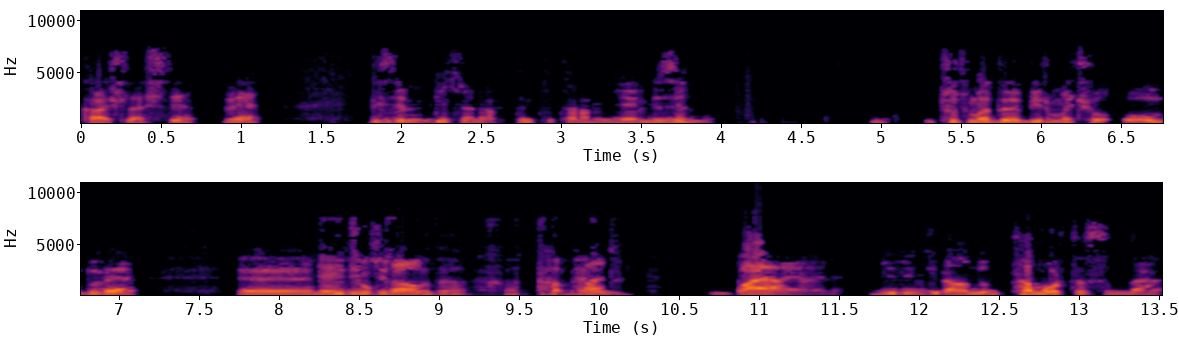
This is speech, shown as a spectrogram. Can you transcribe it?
karşılaştı ve bizim geçen haftaki tahminlerimizin tutmadığı bir maç oldu ve e, En birinci çok round tutmadı. Hatta belki. Aynen. Bayağı yani. Birinci roundun tam ortasında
